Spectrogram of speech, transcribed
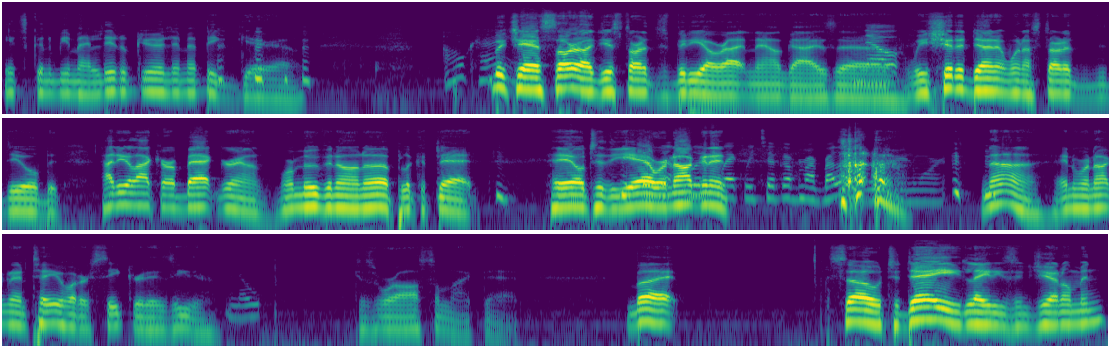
it's gonna be my little girl and my big girl Okay. But yeah, sorry, I just started this video right now, guys. Uh, No. We should have done it when I started the deal. But how do you like our background? We're moving on up. Look at that. Hell to the yeah. We're not gonna like we took over my brother's anymore. nah, and we're not gonna tell you what our secret is either, nope. because we're awesome like that. But so today, ladies and gentlemen,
